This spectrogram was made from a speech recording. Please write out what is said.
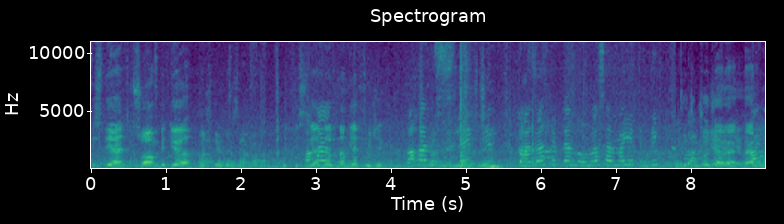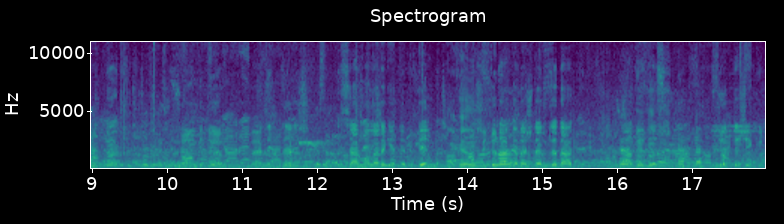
İsteyen son bitiyor. Hoş geldin Sayın Bakanım. İsteyenlerine mi yetmeyecek? Bahar sizler için Gaziantep'ten dolma sarma getirdik. Küçük çocuğa ver. Ver bunu. Son bitiyor. Verdik? Sarmaları getirdik değil mi? Afiyet olsun. Bütün arkadaşlarımıza dağıttık. Afiyet olsun. Çok teşekkürler.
